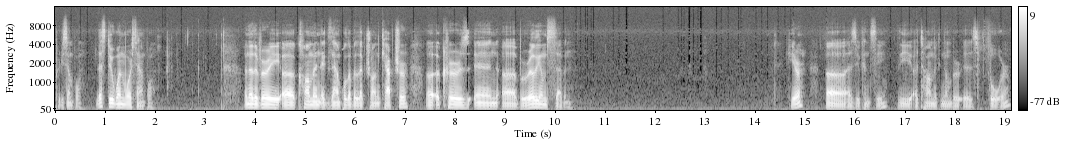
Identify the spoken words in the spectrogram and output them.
Pretty simple. Let's do one more sample. Another very uh, common example of electron capture uh, occurs in uh, beryllium 7. Here, uh, as you can see, the atomic number is 4.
